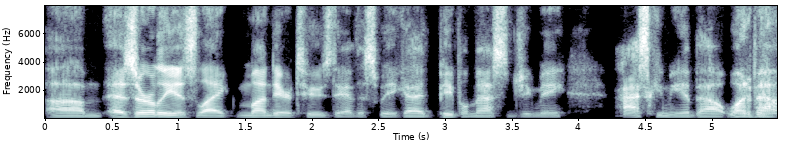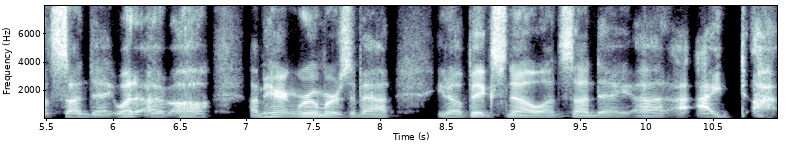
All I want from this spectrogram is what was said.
Um, as early as like Monday or Tuesday of this week, I had people messaging me asking me about what about Sunday? What? Uh, oh, I'm hearing rumors about you know big snow on Sunday. Uh, I, I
